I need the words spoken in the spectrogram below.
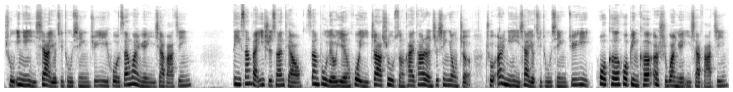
处一年以下有期徒刑、拘役或三万元以下罚金。第三百一十三条，散布流言或以诈术损害他人之信用者，处二年以下有期徒刑、拘役或科或并科二十万元以下罚金。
